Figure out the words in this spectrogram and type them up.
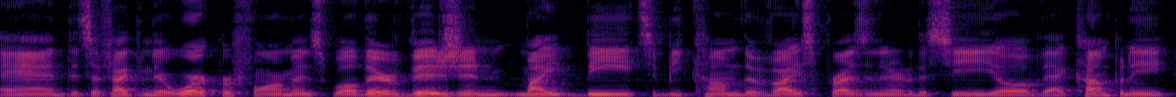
and it's affecting their work performance, well, their vision might be to become the vice president or the CEO of that company.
